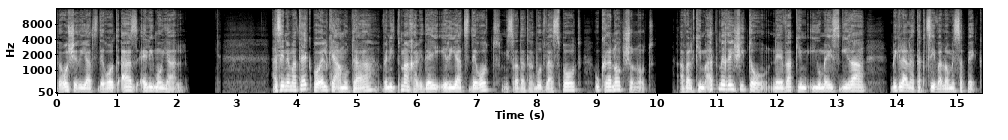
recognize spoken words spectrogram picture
וראש עיריית שדרות אז אלי מויאל. הסינמטק פועל כעמותה ונתמך על ידי עיריית שדרות, משרד התרבות והספורט וקרנות שונות, אבל כמעט מראשיתו נאבק עם איומי סגירה בגלל התקציב הלא מספק.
